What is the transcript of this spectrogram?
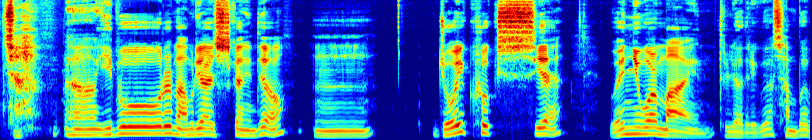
자, 어, 2부를 마무리할 시간인데요. 음, 조이 크룩스의 When You Were Mine 들려드리고요. 3부에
